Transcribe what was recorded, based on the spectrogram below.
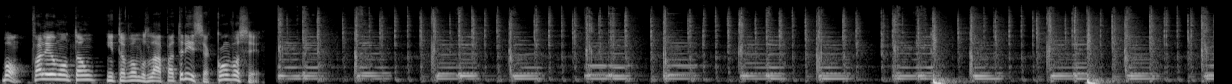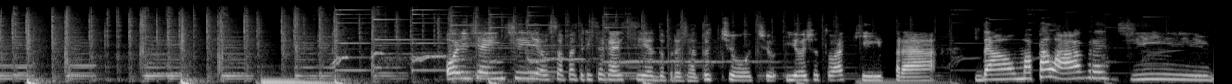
Bom, falei um montão, então vamos lá, Patrícia, com você. Oi, gente, eu sou a Patrícia Garcia do projeto Tchotcho e hoje eu tô aqui para dar uma palavra de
